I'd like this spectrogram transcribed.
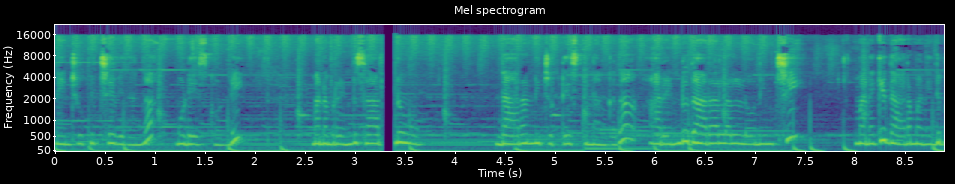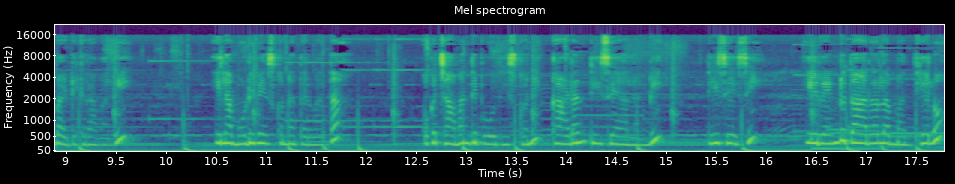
నేను చూపించే విధంగా ముడేసుకోండి. మనం రెండు సార్లు దారాన్ని చుట్టేసుకున్నాం కదా ఆ రెండు దారాలలో నుంచి మనకి దారం అనేది బయటికి రావాలి. ఇలా ముడి వేసుకున్న తర్వాత ఒక చామంతి పువ్వు తీసుకొని కాడను తీసేయాలండి. తీసేసి ఈ రెండు దారాల మధ్యలో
